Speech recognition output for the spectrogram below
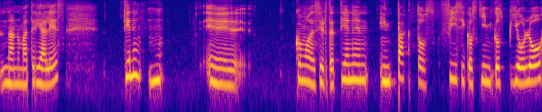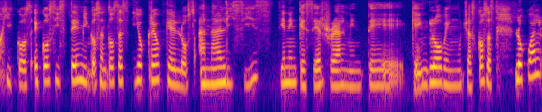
nanomateriales tienen, eh, ¿cómo decirte? Tienen impactos físicos, químicos, biológicos, ecosistémicos. Entonces yo creo que los análisis tienen que ser realmente que engloben muchas cosas, lo cual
